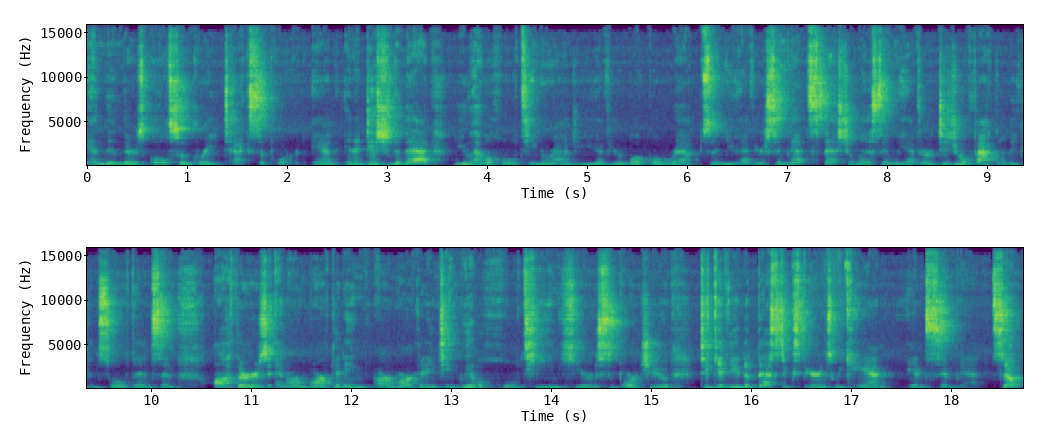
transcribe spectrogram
And then there's also great tech support. And in addition to that, you have a whole team around you. You have your local reps and you have your SimNet specialists, and we have our digital faculty consultants and authors and our marketing our marketing team. We have a whole team here to support you to give you the best experience we can in SimNet. So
